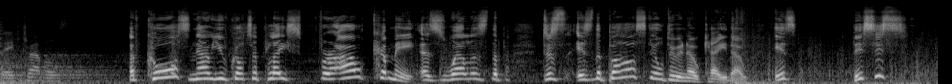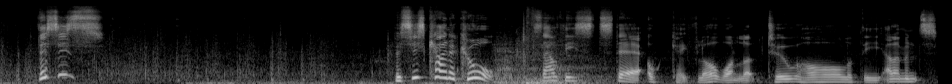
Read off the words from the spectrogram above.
Safe travels. Of course, now you've got a place for alchemy as well as the. Does is the bar still doing okay though? Is this is this is this is kind of cool. Southeast stair. Okay, floor one, look two, hall of the elements,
